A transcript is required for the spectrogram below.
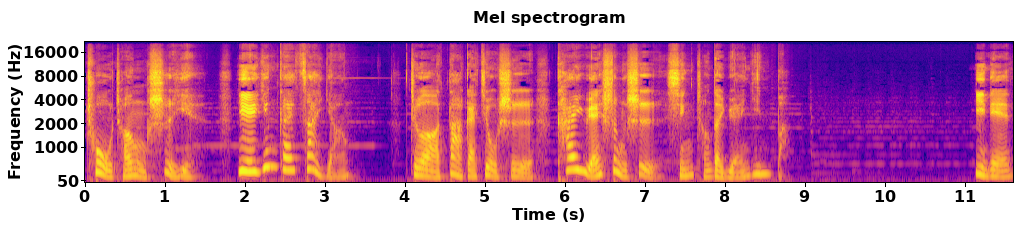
促成事业。也应该赞扬，这大概就是开元盛世形成的原因吧。一年，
